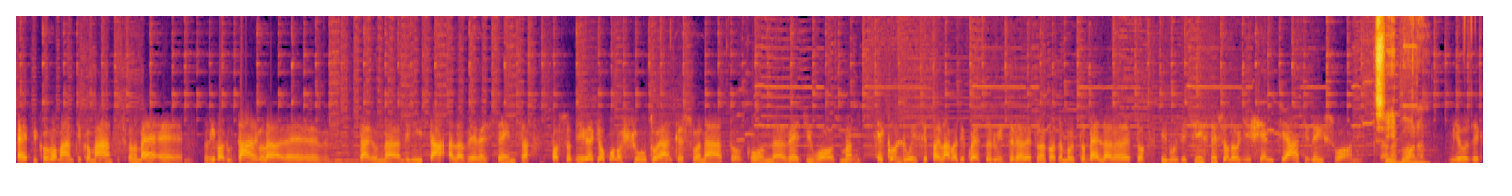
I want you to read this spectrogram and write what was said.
epico romantico, ma anzi secondo me è rivalutarla, è dare una dignità alla vera essenza. Posso dire che ho conosciuto e anche suonato con Reggie Wasman e con lui si parlava di questo e lui aveva detto una cosa molto bella, aveva detto i musicisti sono gli scienziati dei suoni. Sì, buona. Music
